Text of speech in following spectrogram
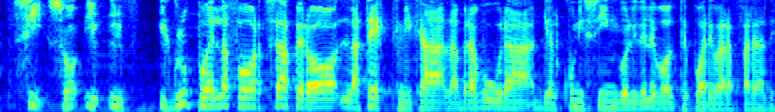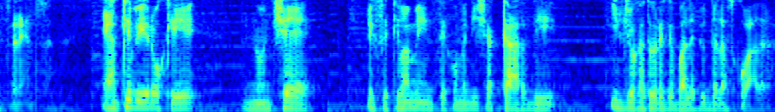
Sì, so, il, il, il gruppo è la forza, però la tecnica, la bravura di alcuni singoli delle volte può arrivare a fare la differenza. È anche vero che non c'è effettivamente, come dice Accardi, il giocatore che vale più della squadra.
